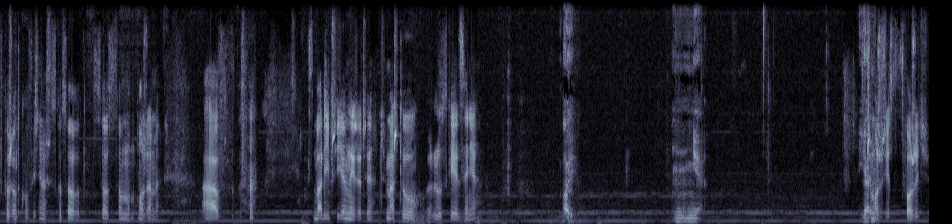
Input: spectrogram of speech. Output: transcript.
W porządku, weźmiemy wszystko, co, co, co możemy. A w, z bardziej przyjemnej rzeczy. Czy masz tu ludzkie jedzenie? Oj. Nie. Ja... Czy możesz je stworzyć?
